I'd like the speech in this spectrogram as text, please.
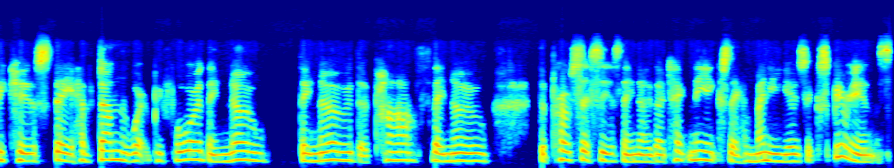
because they have done the work before, they know they know the path, they know the processes, they know their techniques, they have many years' experience,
